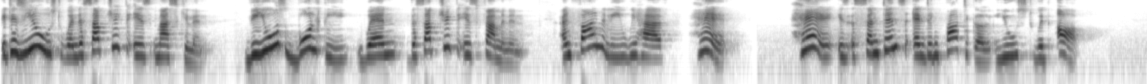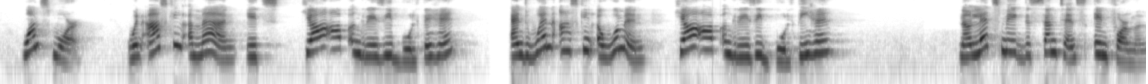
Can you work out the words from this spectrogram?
It is used when the subject is masculine. We use bolti when the subject is feminine. And finally, we have hai. Hai is a sentence ending particle used with up. Once more, when asking a man, it's क्या आप अंग्रेजी बोलते हैं? And when asking a woman, क्या आप अंग्रेजी बोलती हैं? Now let's make this sentence informal.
